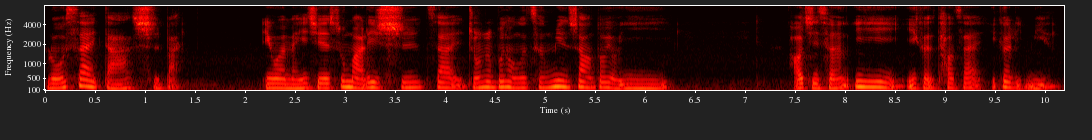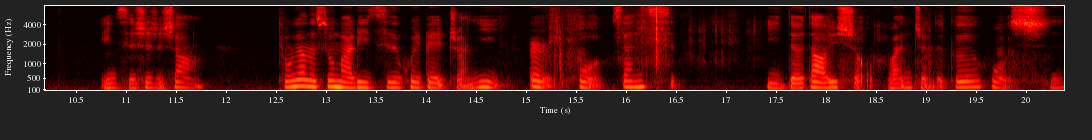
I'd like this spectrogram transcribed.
罗塞达石板，因为每一节苏玛丽诗在种种不同的层面上都有意义，好几层意义一个套在一个里面，因此，事实上，同样的苏玛利字会被转译二或三次，以得到一首完整的歌或诗。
